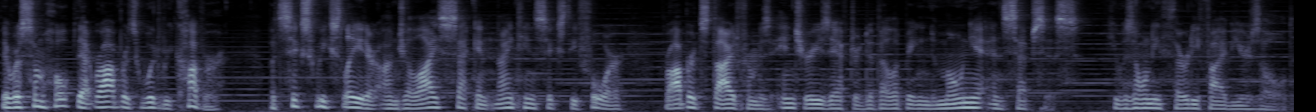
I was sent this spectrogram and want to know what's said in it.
There was some hope that Roberts would recover, but six weeks later, on July 2, 1964, Roberts died from his injuries after developing pneumonia and sepsis. He was only 35 years old.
